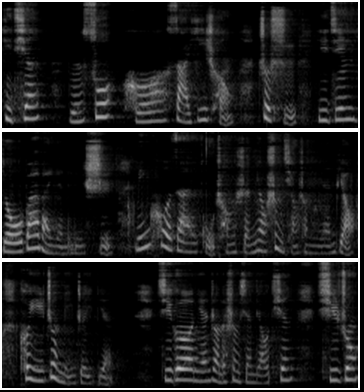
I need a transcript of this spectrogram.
一天，伦梭和萨伊城。这时已经有八百年的历史，铭刻在古城神庙圣墙上的年表可以证明这一点。几个年长的圣贤聊天，其中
